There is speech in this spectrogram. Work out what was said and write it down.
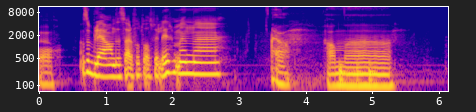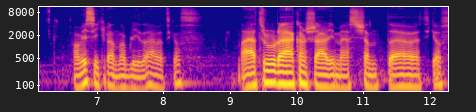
Ja. Og så ble han dessverre fotballspiller, men uh... ja. Han uh... Han vil sikkert enda bli det. Jeg vet ikke, ass. Nei, jeg tror det er kanskje er de mest kjente. Jeg vet ikke, ass.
